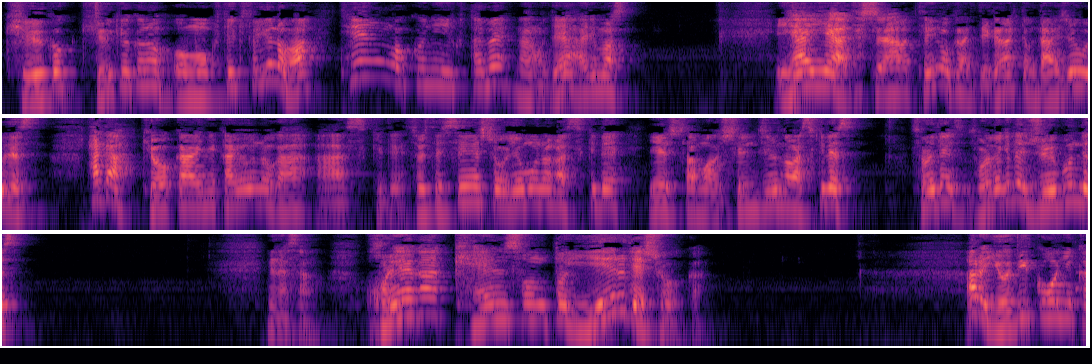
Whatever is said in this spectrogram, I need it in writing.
究極、究極の目的というのは天国に行くためなのであります。いやいや、私は天国なんて行かなくても大丈夫です。ただ、教会に通うのが好きで、そして聖書を読むのが好きで、イエス様を信じるのが好きです。それで、それだけで十分です。皆さん、これが謙遜と言えるでしょうか？ある予備校に通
